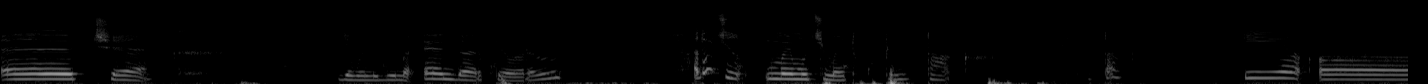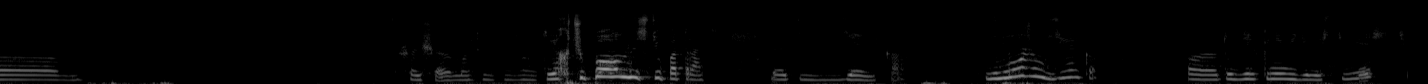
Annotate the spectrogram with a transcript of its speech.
Э, чек. Где мой любимый Эндер Перл? А давайте и моему тиммейту купим. Так. Значит, вот так. И... эм, Что еще можно за золото? Я хочу полностью потратить. Давайте зелька. Не можем зелька. А, тут зелька невидимости есть.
